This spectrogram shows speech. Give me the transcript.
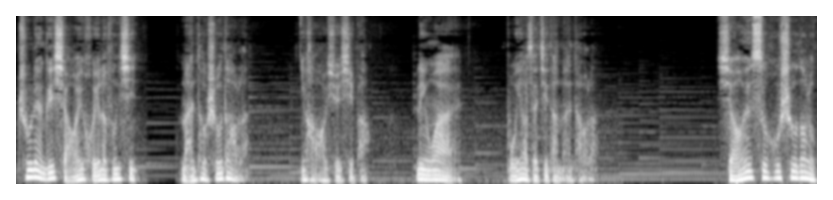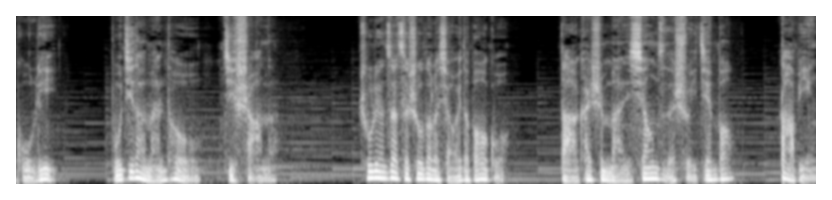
初恋给小 A 回了封信：“馒头收到了，你好好学习吧。另外，不要再寄大馒头了。”小 A 似乎受到了鼓励，不寄大馒头。寄啥呢？初恋再次收到了小 A 的包裹，打开是满箱子的水煎包、大饼，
